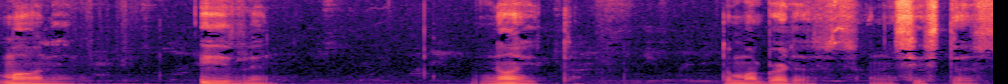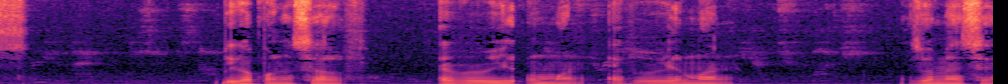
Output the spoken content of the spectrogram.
morning, evening, night to my brothers and sisters. Big up on yourself, every real woman, every real man. As what I say,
